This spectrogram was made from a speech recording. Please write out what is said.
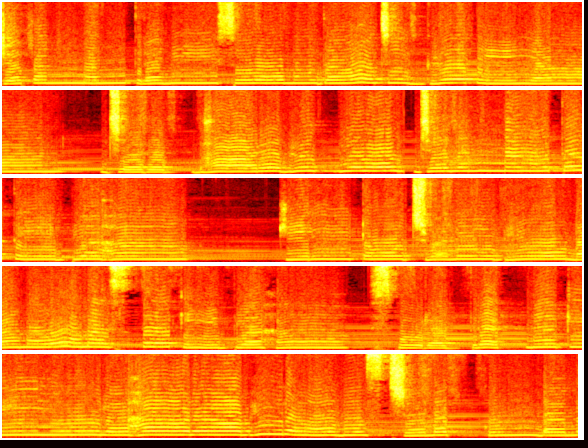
जपन्मन्त्रमे सोमुदा जिघ्रतेयान् जगद्भारभृद्भ्यो जगन्नाथ तेभ्यः किरीटोज्ज्वलेभ्यो नमो मस्तकेभ्यः स्फुरद्रत्नकेयूरहाराभिरामश्चलत्कुण्डल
